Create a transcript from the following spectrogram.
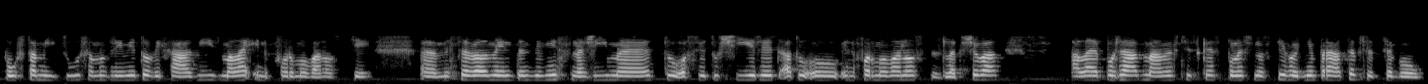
spousta mýtů, samozřejmě to vychází z malé informovanosti. Eh, my se velmi intenzivně snažíme tu osvětu šířit a tu informovanost zlepšovat, ale pořád máme v české společnosti hodně práce před sebou.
